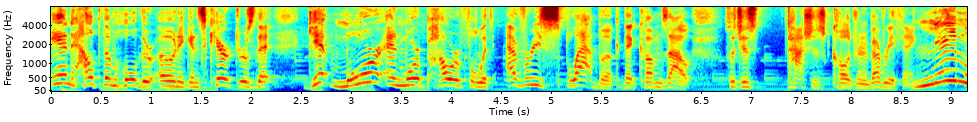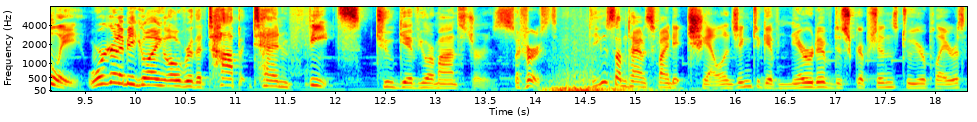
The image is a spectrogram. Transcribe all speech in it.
and help them hold their own against characters that get more and more powerful with every splat book that comes out, such as Tasha's Cauldron of Everything. Namely, we're going to be going over the top 10 feats to give your monsters. But first, do you sometimes find it challenging to give narrative descriptions to your players?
